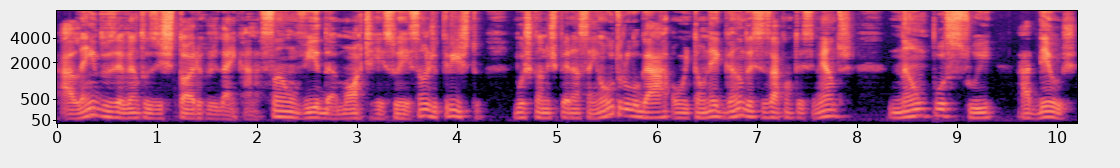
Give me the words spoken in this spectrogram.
além dos eventos históricos da encarnação, vida, morte e ressurreição de Cristo, buscando esperança em outro lugar ou então negando esses acontecimentos, não possui a Deus.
